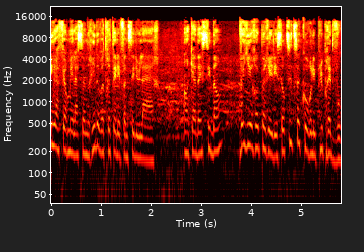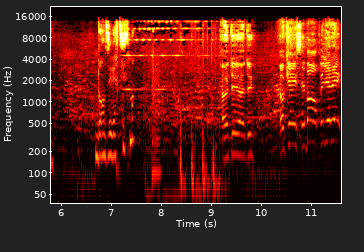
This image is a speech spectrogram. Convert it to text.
et à fermer la sonnerie de votre téléphone cellulaire. En cas d'incident, veuillez repérer les sorties de secours les plus près de vous. Bon divertissement. Un, deux, un, deux. OK, c'est bon, on peut y aller.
